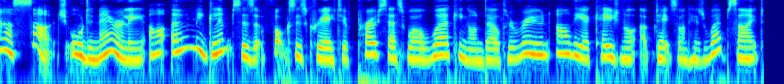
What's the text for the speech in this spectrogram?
As such, ordinarily, our only glimpses at Fox's creative process while working on Deltarune are the occasional updates on his website,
